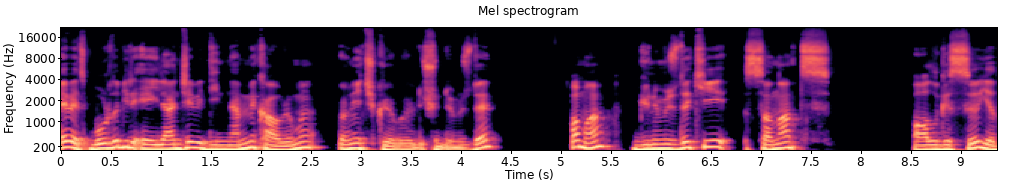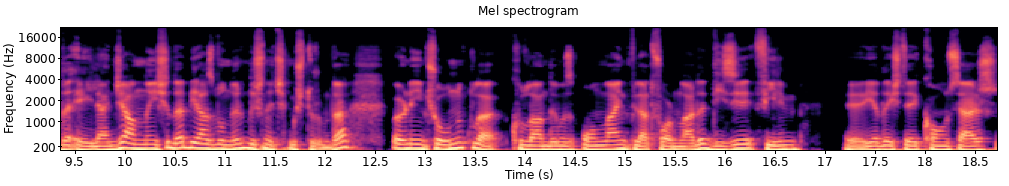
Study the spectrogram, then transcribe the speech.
Evet burada bir eğlence ve dinlenme kavramı öne çıkıyor böyle düşündüğümüzde. Ama günümüzdeki sanat algısı ya da eğlence anlayışı da biraz bunların dışına çıkmış durumda. Örneğin çoğunlukla kullandığımız online platformlarda dizi, film e, ya da işte konser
